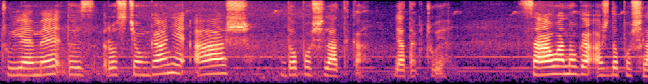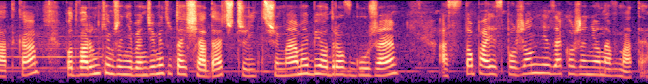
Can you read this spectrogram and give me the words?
Czujemy, to jest rozciąganie aż do pośladka. Ja tak czuję cała noga aż do pośladka, pod warunkiem, że nie będziemy tutaj siadać, czyli trzymamy biodro w górze, a stopa jest porządnie zakorzeniona w matę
